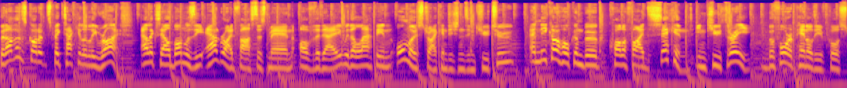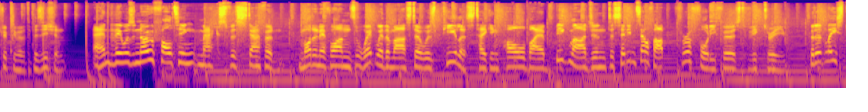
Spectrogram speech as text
But others got it spectacularly right. Alex Albon was the outright fastest man of the day with a lap in almost dry conditions in Q2, and Nico Hulkenberg qualified second in Q3, before a penalty, of course, stripped him of the position. And there was no faulting Max Verstappen. Modern F1's wet weather master was peerless, taking pole by a big margin to set himself up for a 41st victory. But at least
